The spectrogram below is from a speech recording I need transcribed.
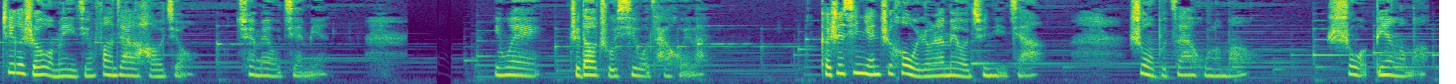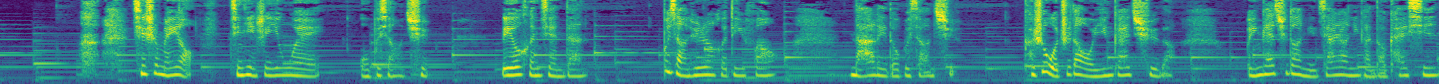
这个时候我们已经放假了好久，却没有见面。因为直到除夕我才回来，可是新年之后我仍然没有去你家，是我不在乎了吗？是我变了吗？其实没有，仅仅是因为我不想去，理由很简单，不想去任何地方，哪里都不想去。可是我知道我应该去的，我应该去到你家，让你感到开心，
